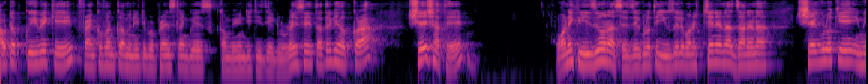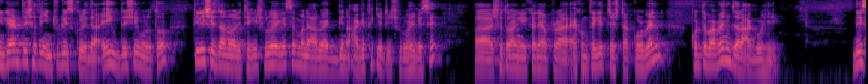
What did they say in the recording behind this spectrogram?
আউট অফ কুইবেকে ফ্র্যাঙ্কোফোন কমিউনিটি বা ফ্রেঞ্চ ল্যাঙ্গুয়েজ কমিউনিটি যেগুলো রয়েছে তাদেরকে হেল্প করা সেই সাথে অনেক রিজিয়ন আছে যেগুলোতে ইউজুয়ালি মানুষ চেনে না, জানে না। সেগুলোকে ইমিগ্রান্টদের সাথে ইন্ট্রোডিউস করে দেওয়া। এই উদ্দেশ্যে মূলত তিরিশে জানুয়ারি থেকে শুরু হয়ে গেছে মানে আরও একদিন আগে থেকে এটি শুরু হয়ে গেছে। সুতরাং এখানে আপনারা এখন থেকে চেষ্টা করবেন, করতে পারবেন যারা আগ্রহী। This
